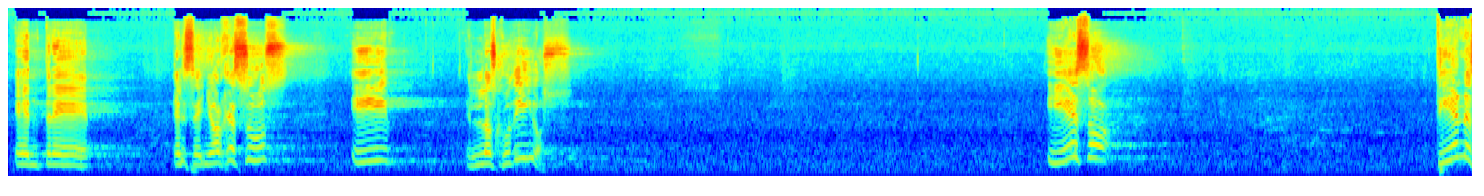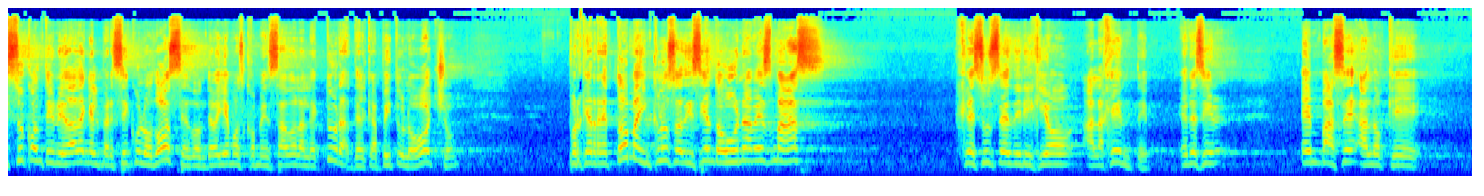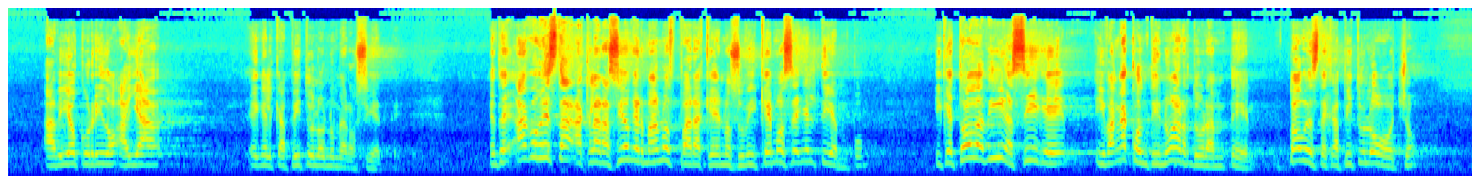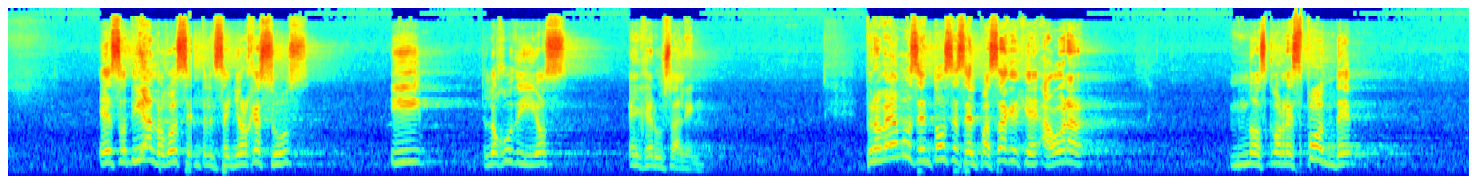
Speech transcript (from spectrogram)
entre el Señor Jesús y los judíos. Y eso tiene su continuidad en el versículo 12, donde hoy hemos comenzado la lectura del capítulo 8, porque retoma incluso diciendo una vez más, Jesús se dirigió a la gente, es decir, en base a lo que había ocurrido allá en el capítulo número 7. Entonces, hago esta aclaración, hermanos, para que nos ubiquemos en el tiempo y que todavía sigue y van a continuar durante todo este capítulo 8 esos diálogos entre el Señor Jesús y los judíos en Jerusalén. Pero veamos entonces el pasaje que ahora nos corresponde.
